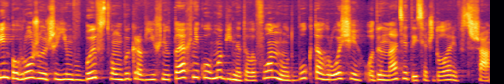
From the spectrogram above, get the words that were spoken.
Він, погрожуючи їм вбивством, викрав їхню техніку, мобільний телефон, ноутбук та гроші 11 тисяч доларів США.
